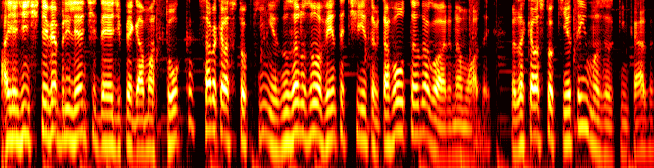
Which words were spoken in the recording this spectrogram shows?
Aí a gente teve a brilhante ideia de pegar uma touca, sabe aquelas touquinhas? Nos anos 90 tinha também, tá voltando agora na moda. Mas aquelas touquinhas, tem umas aqui em casa.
